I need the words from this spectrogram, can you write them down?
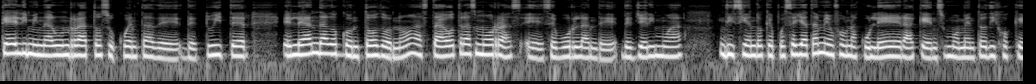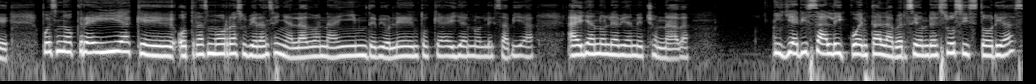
que eliminar un rato su cuenta de, de Twitter, eh, le han dado con todo, ¿no? Hasta otras morras eh, se burlan de, de Jerry diciendo que pues ella también fue una culera, que en su momento dijo que pues no creía que otras morras hubieran señalado a Naim de violento, que a ella no les había, a ella no le habían hecho nada. y Jerry sale y cuenta la versión de sus historias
